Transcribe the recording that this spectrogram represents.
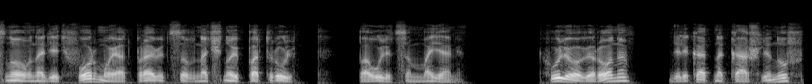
снова надеть форму и отправиться в ночной патруль по улицам Майами. Хулио Верона деликатно кашлянув,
